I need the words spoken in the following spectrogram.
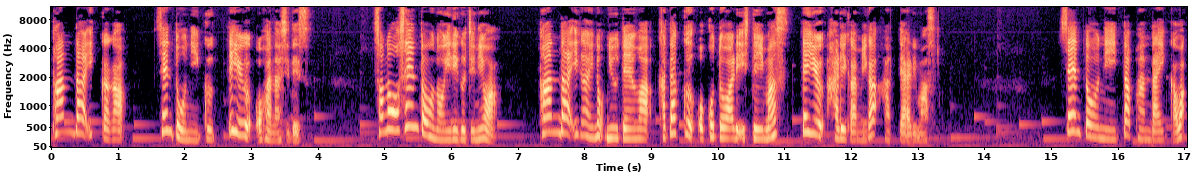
パンダ一家が銭湯に行くっていうお話です。その銭湯の入り口には、パンダ以外の入店は固くお断りしていますっていう張り紙が貼ってあります。銭湯に行ったパンダ一家は、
